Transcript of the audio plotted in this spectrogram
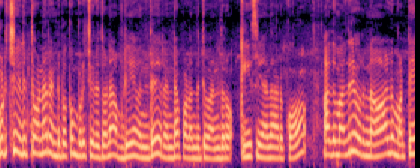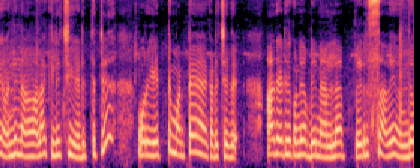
பிடிச்சி இழுத்தோன்னே ரெண்டு பக்கம் பிடிச்சி இழுத்தோன்னே அப்படியே வந்து ரெண்டாக பழந்துட்டு வந்துடும் ஈஸியாக தான் இருக்கும். அது மாதிரி ஒரு நாலு மட்டையை வந்து நாலாக கிழிச்சு எடுத்துட்டு ஒரு எட்டு மட்டை கிடச்சிது. அதை எடுத்துக்கொண்டு அப்படியே நல்லா பெருசாகவே வந்து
